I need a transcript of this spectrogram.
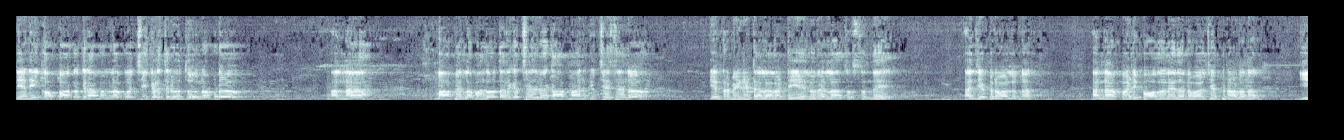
నేను ఈ కొప్పాకు గ్రామంలోకి వచ్చి ఇక్కడ తిరుగుతూ ఉన్నప్పుడు అన్నా మా పిల్ల పదో తరగతి చదివాక మానిపించేశాను. ఇంటర్మీడియట్ వెళ్ళాలంటే ఏలూరు వెళ్ళాల్సి వస్తుంది అని చెప్పిన వాళ్ళు ఉన్నారు. అన్న బడి బాగోలేదన్న వాళ్ళు చెప్పిన వాళ్ళు ఉన్నారు. ఈ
